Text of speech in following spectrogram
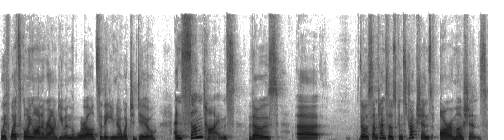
with what's going on around you in the world so that you know what to do. And sometimes those, uh, those, sometimes those constructions are emotions.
